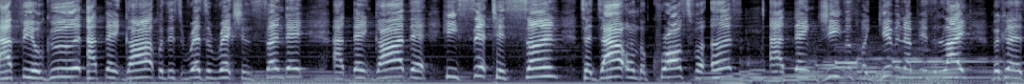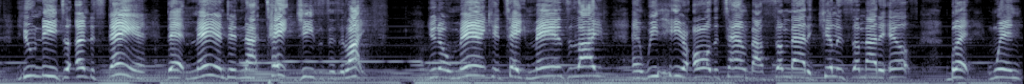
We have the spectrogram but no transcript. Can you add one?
I feel good. I thank God for this Resurrection Sunday. I thank God that He sent His Son to die on the cross for us. I thank Jesus for giving up His life because you need to understand that man did not take Jesus' life. You know, man can take man's life, and we hear all the time about somebody killing somebody else. But when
